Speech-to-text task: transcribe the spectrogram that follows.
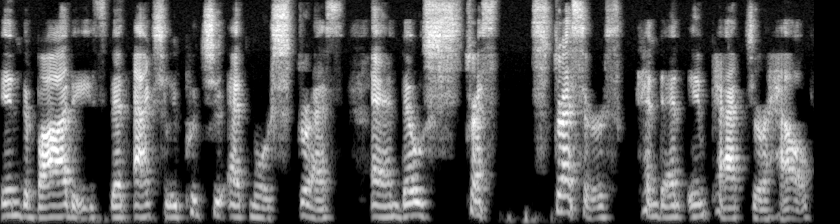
in the bodies that actually puts you at more stress. And those stress, stressors can then impact your health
